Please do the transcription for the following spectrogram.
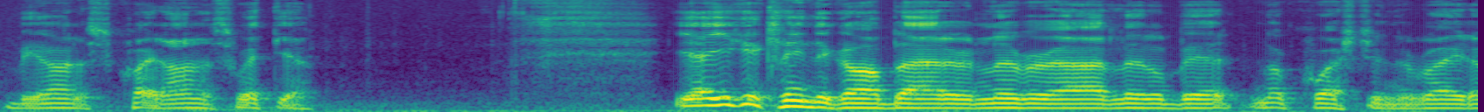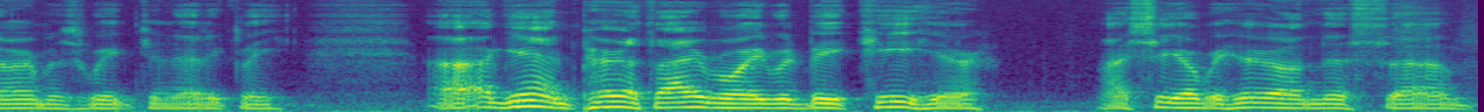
To be honest, quite honest with you. Yeah, you can clean the gallbladder and liver out a little bit. No question, the right arm is weak genetically. Uh, again, parathyroid would be key here. I see over here on this um,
